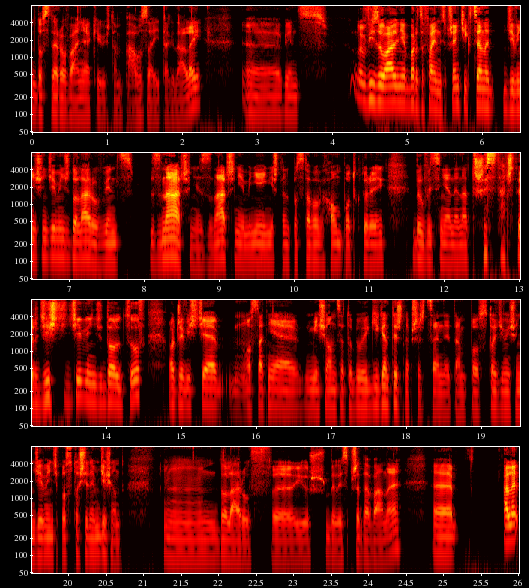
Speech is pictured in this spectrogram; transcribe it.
do sterowania jakiegoś tam pauza i tak dalej. E, więc no, wizualnie bardzo fajny sprzęcik, cena 99 dolarów, więc znacznie, znacznie mniej niż ten podstawowy HomePod, który był wyceniany na 349 dolców. Oczywiście ostatnie miesiące to były gigantyczne przeceny, tam po 199, po 170 mm, dolarów e, już były sprzedawane. E, ale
